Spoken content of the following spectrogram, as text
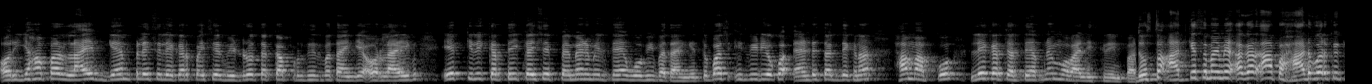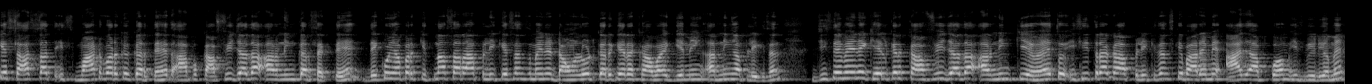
और यहाँ पर लाइव गेम प्ले से लेकर पैसे विड्रॉ तक का प्रोसेस बताएँगे और लाइव एक क्लिक करते ही कैसे पेमेंट मिलते हैं वो भी बताएँगे। तो बस इस वीडियो को एंड तक देखना। हम आपको लेकर चलते हैं अपने मोबाइल स्क्रीन पर। दोस्तों, आज के समय में अगर आप हार्ड वर्क के साथ साथ स्मार्ट वर्क करते हैं तो आप काफ़ी ज़्यादा अर्निंग कर सकते हैं। देखो यहाँ पर कितना सारा एप्लीकेशन मैंने डाउनलोड करके रखा हुआ है गेमिंग अर्निंग एप्लीकेशन जिसे मैंने खेलकर काफ़ी ज़्यादा अर्निंग किए हुए हैं। तो इसी तरह का एप्लीकेशन के बारे में आज आपको हम इस वीडियो में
